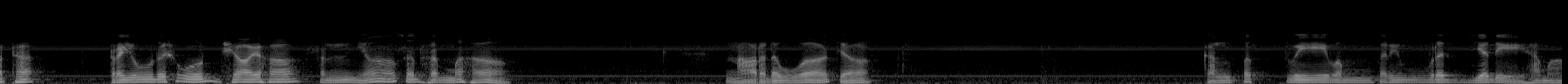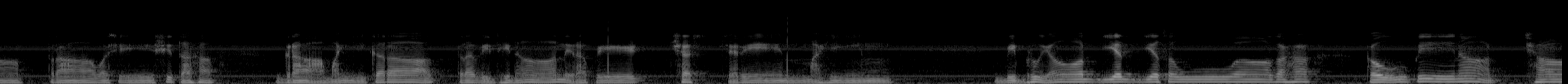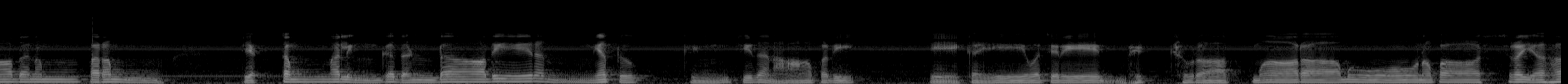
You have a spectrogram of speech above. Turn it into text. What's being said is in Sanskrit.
अथ त्रयोदशोऽध्यायः सन्न्यासधर्मः। नारद उवाच कल्पस्त्वेवं परिव्रज्य देहमात्रावशेषितः ग्रामैकरात्रविधिना निरपेक्षश्चरेन्महीं बिभ्रूयाद्यद्यसौ वासः कौपीनाच्छादनं परं त्यक्तं न लिङ्गदण्डादेरन्यत् किञ्चिदनापदि। एक एव चरेद्भिक्षुरात्मा रामोऽनपाश्रयः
